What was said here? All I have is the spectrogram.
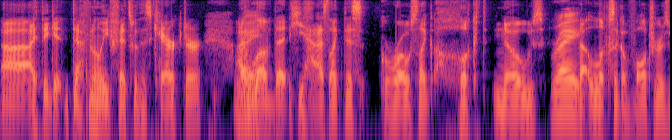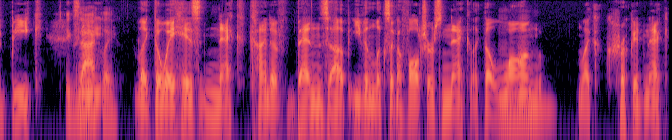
Uh, I think it definitely fits with his character. I love that he has like this gross, like hooked nose Right. that looks like a vulture's beak. exactly. Like the way his neck kind of bends up, even looks like a vulture's neck, like the Mm-hmm. long, like crooked neck.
